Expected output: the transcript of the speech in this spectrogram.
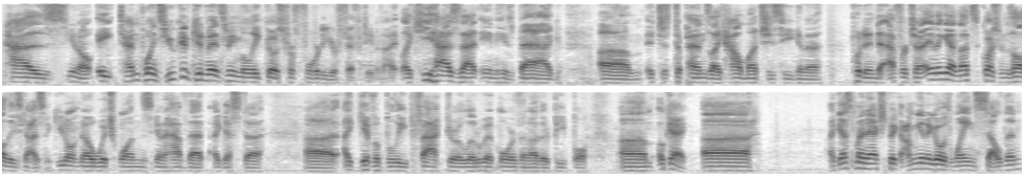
has, you know, eight, ten points. You could convince me Malik goes for 40 or 50 tonight. Like, he has that in his bag. Um, it just depends, like, how much is he going to put into effort tonight. And again, that's the question with all these guys. Like, you don't know which one's going to have that, I guess, to, uh, I give a bleep factor a little bit more than other people. Um, okay. Uh, I guess my next pick, I'm going to go with Wayne Selden.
